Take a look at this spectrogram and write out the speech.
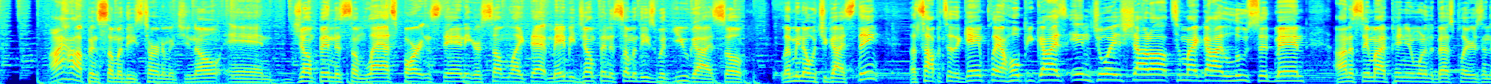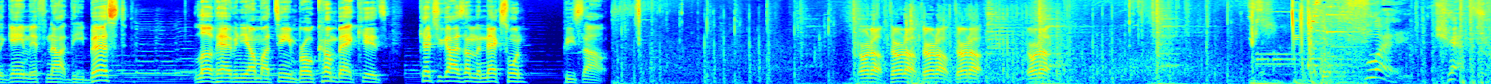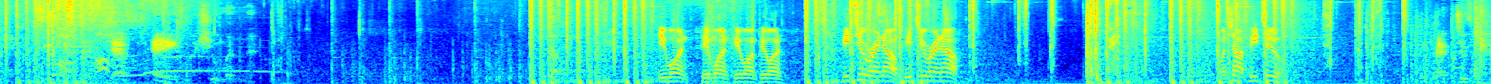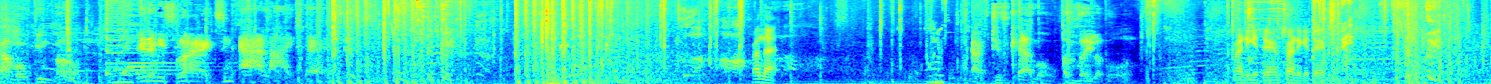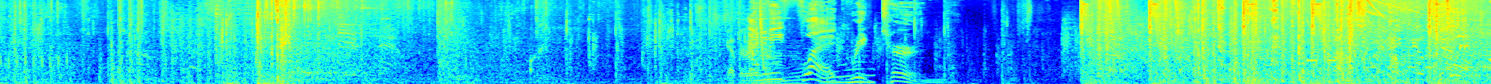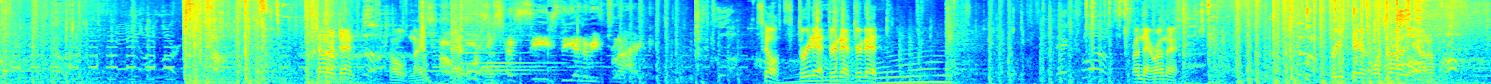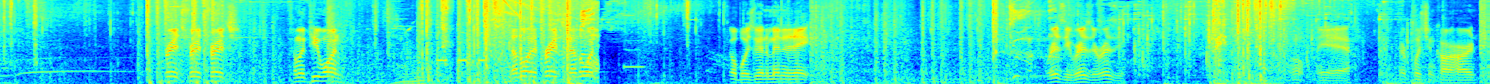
I hop in some of these tournaments, you know, and jump into some last Spartan standing or something like that. Maybe jump into some of these with you guys. So let me know what you guys think. Let's hop into the gameplay. I hope you guys enjoy it. Shout out to my guy Lucid, man. Honestly, in my opinion, one of the best players in the game, if not the best. Love having you on my team, bro. Come back, kids. Catch you guys on the next one. Peace out. Throw it up, throw it up, throw it up, throw it up, throw it up. Flame capture. Death aim, human. P1, P1, P1, P1. P2 right now, P2 right now. One shot, P2. Active camo inbound. Enemy flags in allied hands. Run that. Active camo available. Trying to get there, I'm trying to get there. Got the ring. Enemy flag returned. Shot our den. Oh, nice. Our Yeah, forces nice. have seized the enemy flag. Let's go. Three dead, three dead, three dead. Run that, run that. Three stairs, one shot. Got him. Fridge, fridge, fridge. Coming P1. Another one in fridge, another one. Go, boys. We got a minute eight. Where is he? Where is he? Where is he? Oh, yeah. They're pushing car hard. Do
